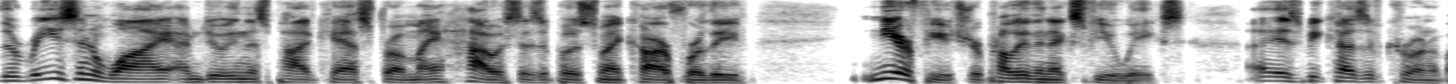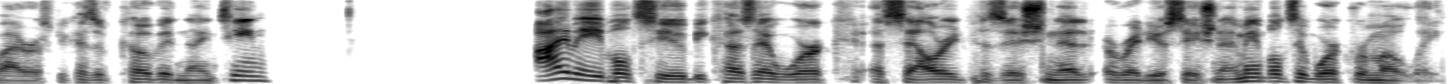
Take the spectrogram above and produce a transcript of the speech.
the reason why I'm doing this podcast from my house as opposed to my car for the near future, probably the next few weeks, uh, is because of coronavirus, because of COVID 19. I'm able to, because I work a salaried position at a radio station, I'm able to work remotely.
